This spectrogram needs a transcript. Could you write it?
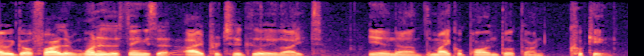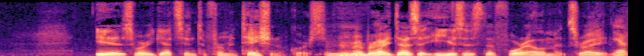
I would go farther. One of the things that I particularly liked in uh, the Michael Pollan book on cooking is where he gets into fermentation, of course. Mhm. Remember how he does it? He uses the four elements, right? Yep.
